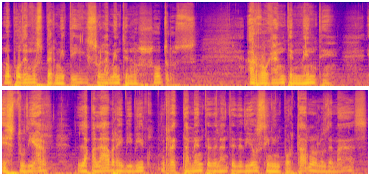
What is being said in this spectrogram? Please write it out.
No podemos permitir solamente nosotros arrogantemente estudiar la palabra y vivir rectamente delante de Dios sin importarnos los demás,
